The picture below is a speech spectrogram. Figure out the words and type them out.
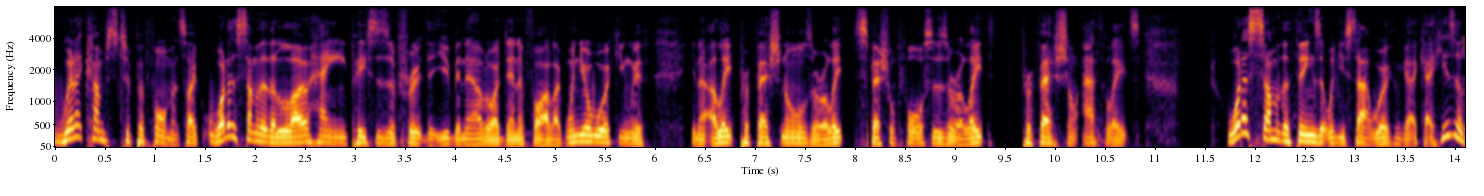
when it comes to performance, like what are some of the low hanging pieces of fruit that you've been able to identify? Like when you're working with, you know, elite professionals or elite special forces or elite professional athletes, what are some of the things that when you start working, go, okay, here's a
